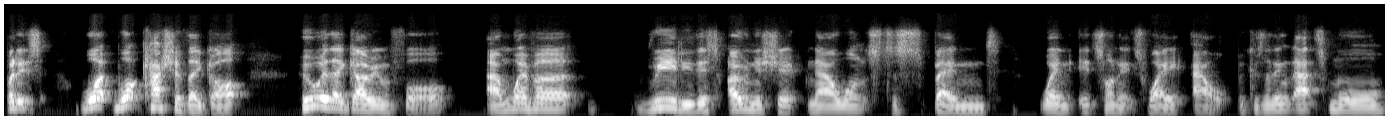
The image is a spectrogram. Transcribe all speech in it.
But it's what what cash have they got? Who are they going for? And whether really this ownership now wants to spend when it's on its way out. Because I think that's more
